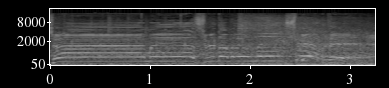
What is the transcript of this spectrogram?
Самые осведомленные эксперты!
